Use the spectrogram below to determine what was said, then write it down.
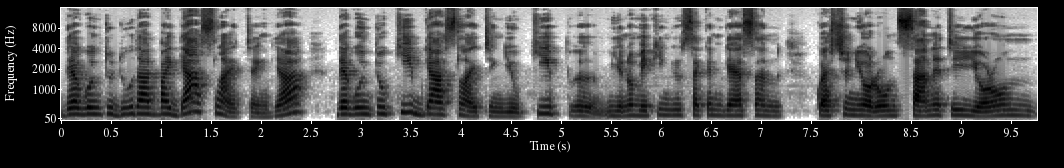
They are going to do that by gaslighting yeah? They're going to keep gaslighting you keep uh, you know making you second guess and question your own sanity your own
